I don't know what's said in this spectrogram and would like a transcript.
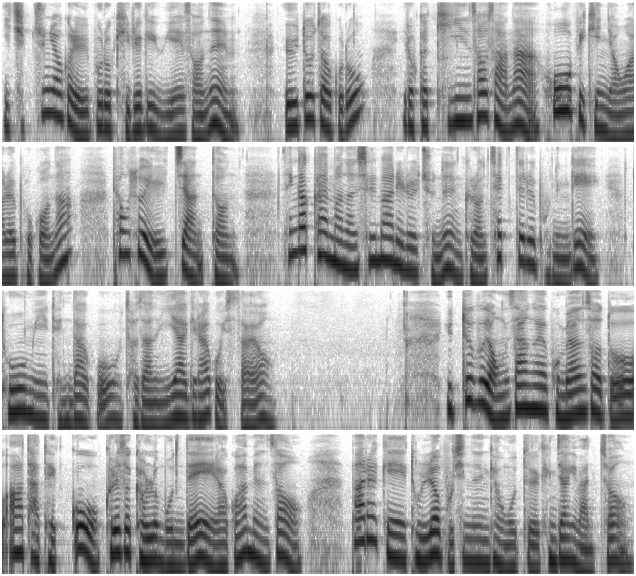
이 집중력을 일부러 기르기 위해서는 의도적으로 이렇게 긴 서사나 호흡이 긴 영화를 보거나 평소에 읽지 않던 생각할 만한 실마리를 주는 그런 책들을 보는 게 도움이 된다고 저자는 이야기를 하고 있어요. 유튜브 영상을 보면서도 아, 다 됐고, 그래서 결론 뭔데? 라고 하면서 빠르게 돌려보시는 경우들 굉장히 많죠.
